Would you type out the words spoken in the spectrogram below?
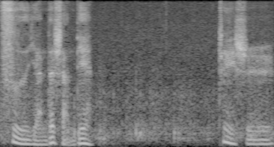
刺眼的闪电。这时。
